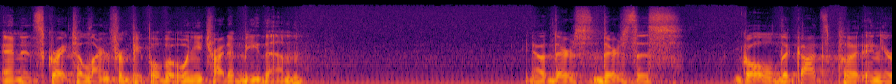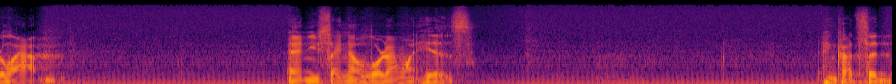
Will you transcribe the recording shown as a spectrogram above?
and it's great to learn from people, but when you try to be them, you know, there's, there's this gold that God's put in your lap. And you say, No, Lord, I want His. And God said,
